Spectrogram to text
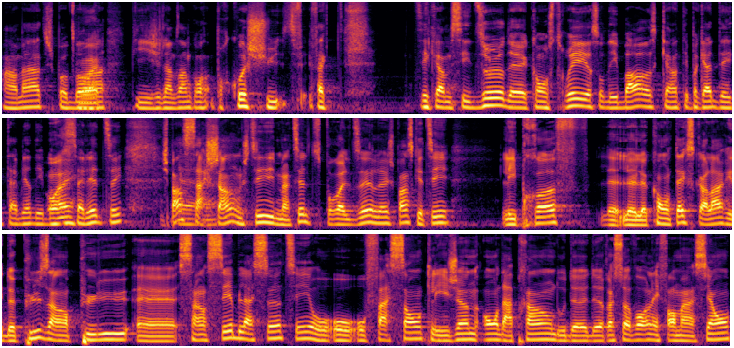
en maths, je suis pas bon Ouais. en- Puis j'ai de la misère à Pourquoi je suis. Fait que c'est comme, c'est dur de construire sur des bases quand t'es pas capable d'établir des bases Ouais. solides, tu sais. Je pense que ça change. tu sais, Mathilde, tu pourras le dire. là. je pense que tu sais, les profs, le, le- le contexte scolaire est de plus en plus euh, sensible à ça, tu sais, aux, aux- aux façons que les jeunes ont d'apprendre ou de, de recevoir l'information.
